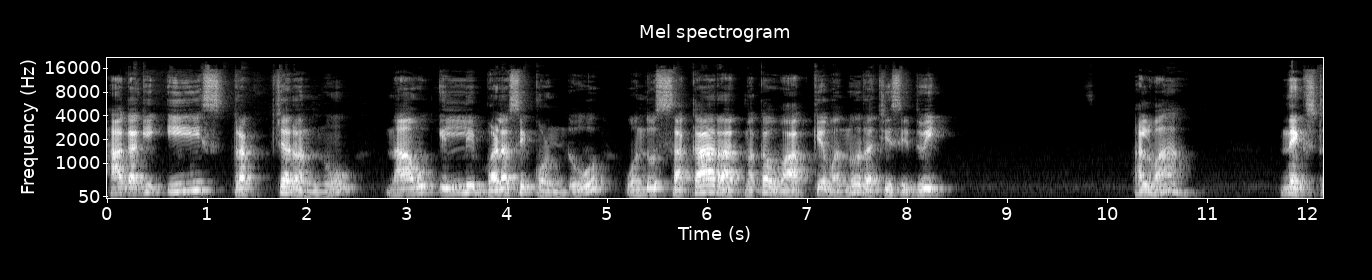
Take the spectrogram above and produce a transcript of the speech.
ಹಾಗಾಗಿ ಈ ಸ್ಟ್ರಕ್ಚರನ್ನು ನಾವು ಇಲ್ಲಿ ಬಳಸಿಕೊಂಡು ಒಂದು ಸಕಾರಾತ್ಮಕ ವಾಕ್ಯವನ್ನು ರಚಿಸಿದ್ವಿ. ಅಲ್ವಾ? ನೆಕ್ಸ್ಟ್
